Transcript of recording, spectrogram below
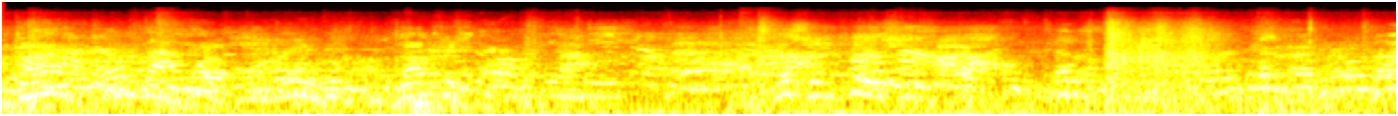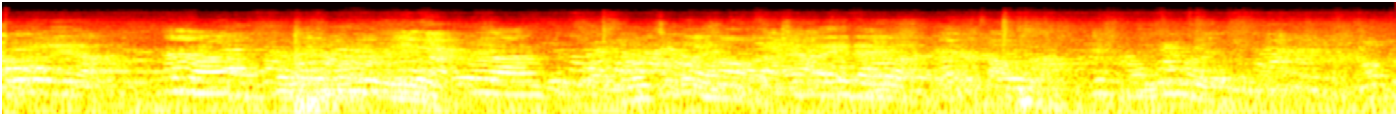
你看，你看最小，那是特区牌。对啊，对啊，我这个哈，这个那个，好多。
